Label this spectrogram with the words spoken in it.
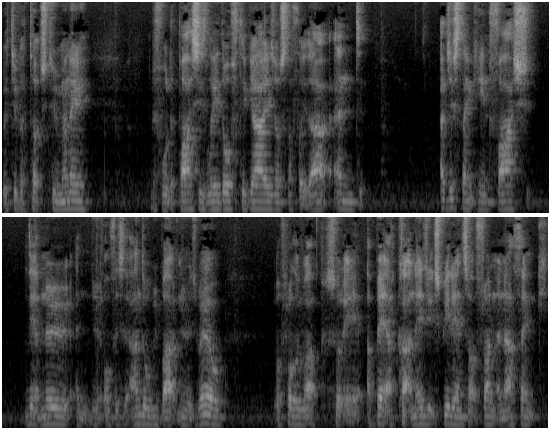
we took a touch too many before the passes laid off to guys or stuff like that. And I just think Hayne Fash, they're new, and obviously Andy will be back now as well. We've probably got a sort of a better cutting edge experience up front, and I think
